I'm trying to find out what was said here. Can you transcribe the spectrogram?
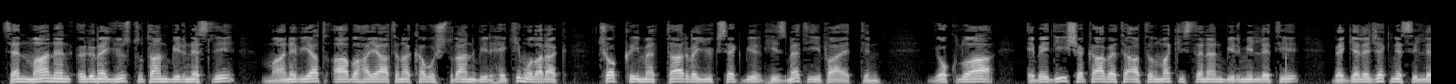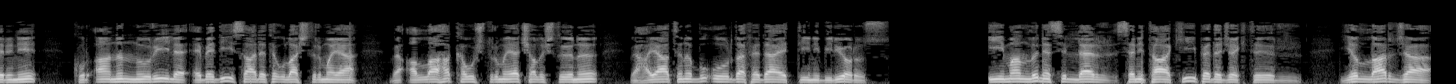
Sen manen ölüme yüz tutan bir nesli, maneviyat abı hayatına kavuşturan bir hekim olarak çok kıymettar ve yüksek bir hizmet ifa ettin. Yokluğa, ebedi şekavete atılmak istenen bir milleti ve gelecek nesillerini Kur'an'ın nuru ile ebedi saadete ulaştırmaya ve Allah'a kavuşturmaya çalıştığını ve hayatını bu uğurda feda ettiğini biliyoruz. İmanlı nesiller seni takip edecektir. Yıllarca,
